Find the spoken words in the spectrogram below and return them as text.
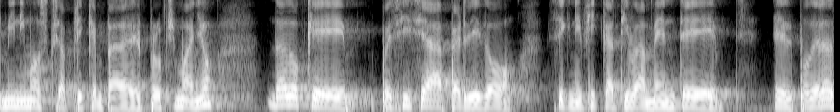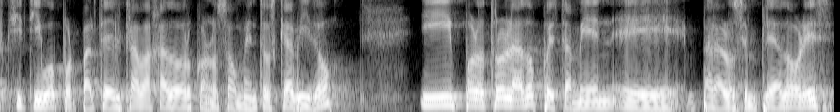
mínimos que se apliquen para el próximo año dado que pues sí se ha perdido significativamente el poder adquisitivo por parte del trabajador con los aumentos que ha habido y por otro lado pues también eh, para los empleadores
